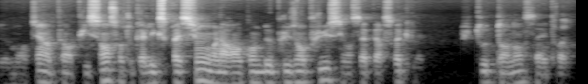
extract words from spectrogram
de monter un peu en puissance. En tout cas, l'expression, on la rencontre de plus en plus et on s'aperçoit que toute tendance à être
